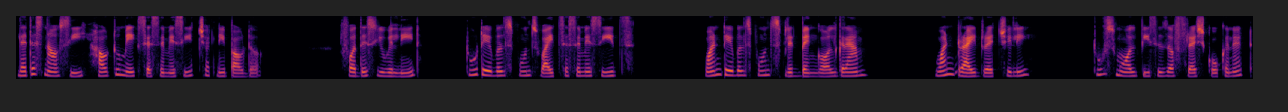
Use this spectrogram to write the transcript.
Let us now see how to make sesame seed chutney powder. For this you will need 2 tablespoons white sesame seeds, 1 tablespoon split Bengal gram, 1 dried red chili, 2 small pieces of fresh coconut,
